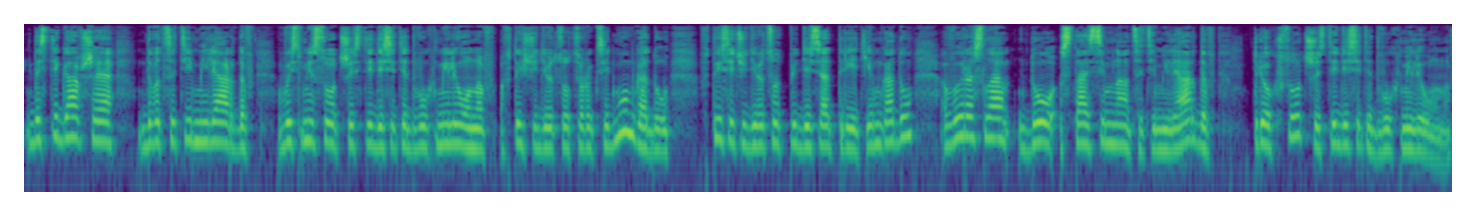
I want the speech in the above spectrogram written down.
достигавшая 20 миллиардов 862 миллионов в 1947 году, в 1953 году выросла до 117 миллиардов 362 миллионов.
